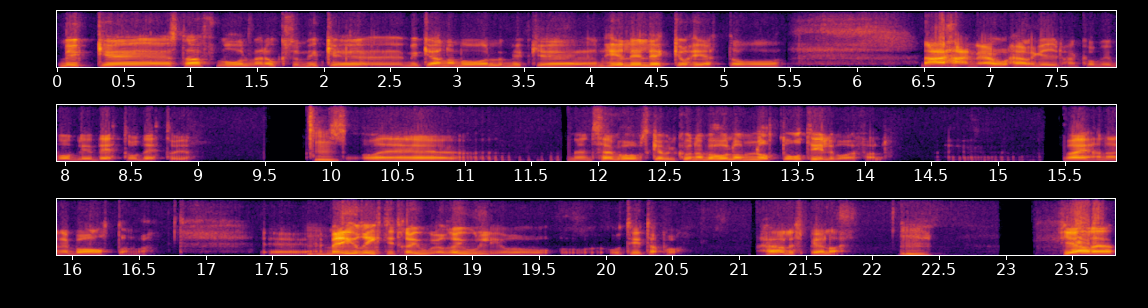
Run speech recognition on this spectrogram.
Mycket straffmål men också mycket, mycket andra mål, mycket, en hel del läckerheter. Och... Nej, han, oh, herregud, han kommer ju bara bli bättre och bättre ju. Mm. Så, eh, men Sävehof ska väl kunna behålla honom något år till i varje fall vad är han? Han är bara 18 va? Eh, mm. Men det är ju riktigt ro, rolig att, att titta på. Härlig spelare. Mm. Fjärde.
